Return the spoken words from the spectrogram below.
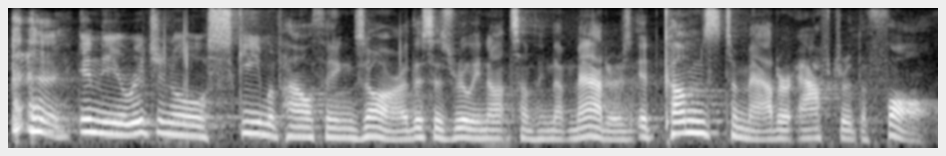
in the original scheme of how things are, this is really not something that matters. It comes to matter after the fall.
